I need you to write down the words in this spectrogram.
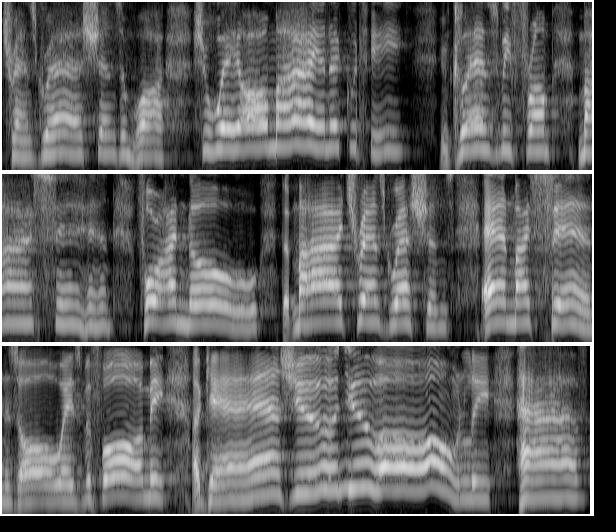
transgressions and wash away all my iniquity and cleanse me from my sin. For I know that my transgressions and my sin is always before me. Against you and you only have,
